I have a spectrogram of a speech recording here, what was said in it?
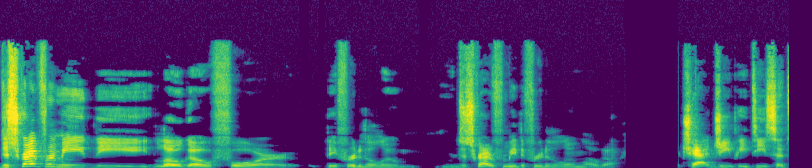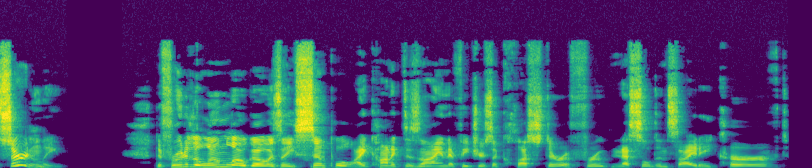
describe for me the logo for the Fruit of the Loom. Describe for me the Fruit of the Loom logo. Chat GPT said, certainly. The Fruit of the Loom logo is a simple, iconic design that features a cluster of fruit nestled inside a curved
